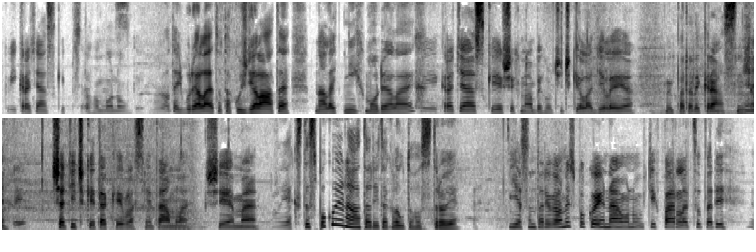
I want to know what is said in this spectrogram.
Takový kraťásky z toho budou. No jo, teď bude léto, tak už děláte na letních modelech. Kraťásky, všechno, aby holčičky ladily a vypadaly krásně. Šaty. Šatičky taky vlastně tamhle šijeme. Jak jste spokojená tady takhle u toho stroje? Já jsem tady velmi spokojená, ono u těch pár let, co tady eh,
